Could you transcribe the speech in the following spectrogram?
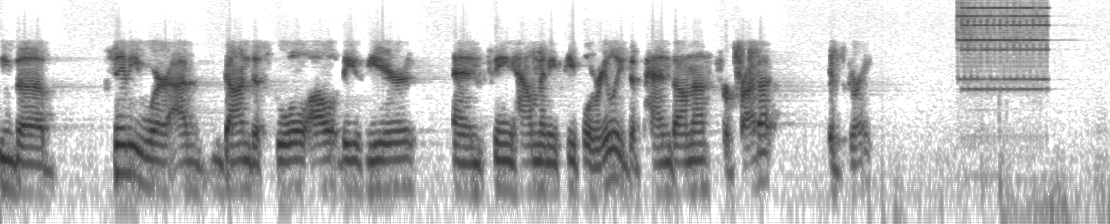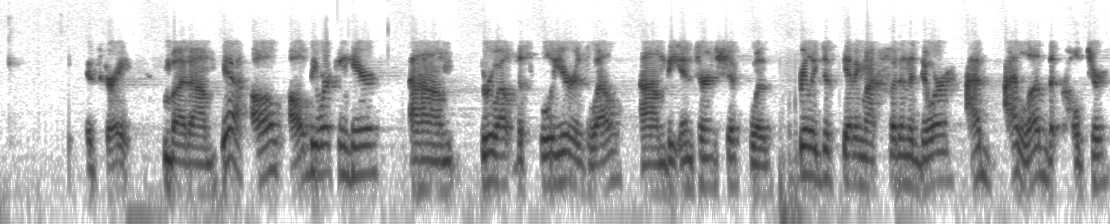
the city where I've gone to school all of these years and seeing how many people really depend on us for products, it's great. It's great. But um, yeah, I'll I'll be working here um, throughout the school year as well. Um, the internship was really just getting my foot in the door. I I love the culture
